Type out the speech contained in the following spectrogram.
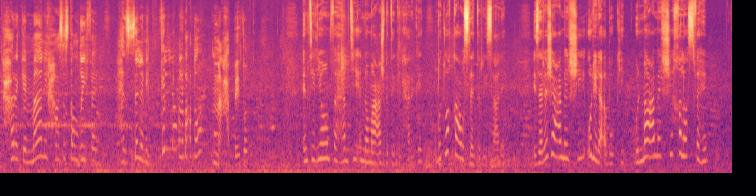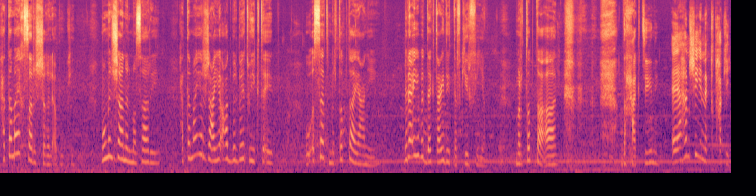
الحركه ماني حاسستها نظيفه هالزلمة كله على بعضه ما حبيته. أنت اليوم فهمتي إنه ما عجبتك الحركة وبتوقع وصلت الرسالة. إذا رجع عمل شي قولي لأبوكي وإن ما عمل شي خلص فهم. حتى ما يخسر الشغل أبوكي مو من شان المصاري. حتى ما يرجع يقعد بالبيت ويكتئب. وقصة مرتبطة يعني برأيي بدك تعيدي التفكير فيها. مرتبطة قال ضحكتيني. إيه، أهم شيء إنك تضحكي.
